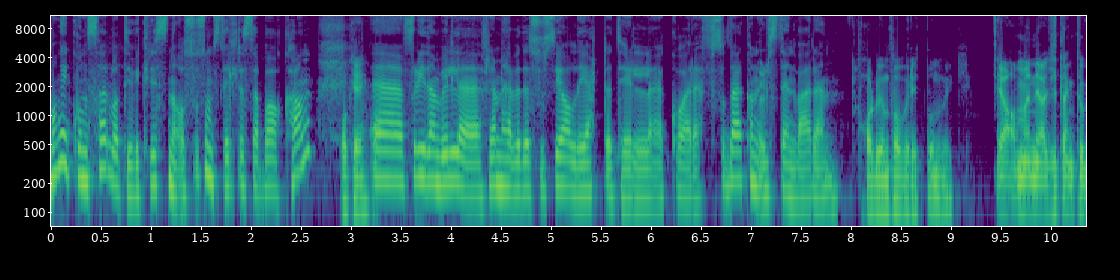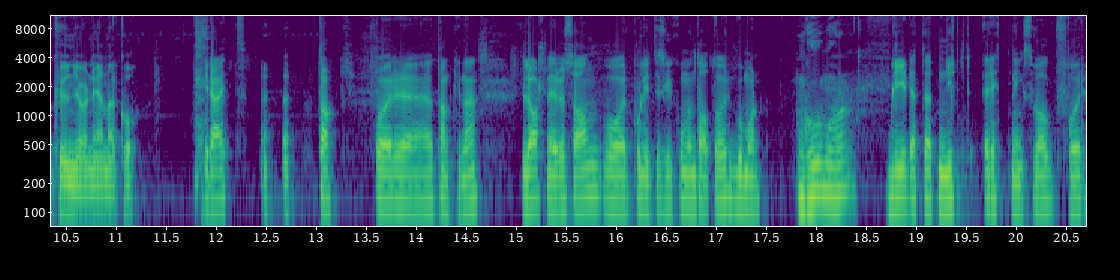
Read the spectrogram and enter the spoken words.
mange konservative kristne også som stilte seg bak han. Okay. Fordi de ville fremheve det sosiale hjertet til KrF. Så der kan Ulstein være en. Har du en favoritt, Bondevik? Ja, men jeg har ikke tenkt å kunngjøre den i NRK. Greit. Takk for tankene. Lars Nehru Sand, vår politiske kommentator, god morgen. God morgen. Blir dette et nytt retningsvalg for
